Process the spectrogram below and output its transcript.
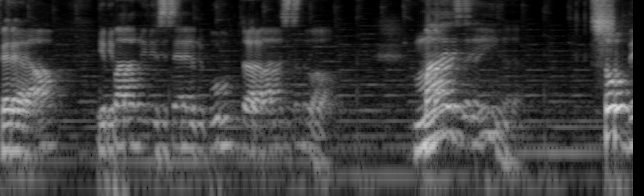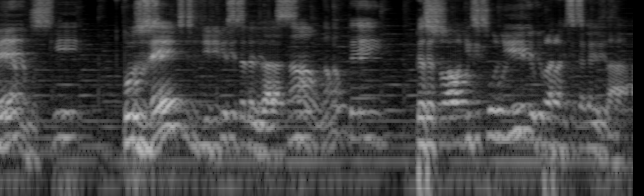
Federal e para o Ministério Público do Trabalho Estadual. Mais ainda, soubemos que os entes de fiscalização não têm pessoal disponível para fiscalizar.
